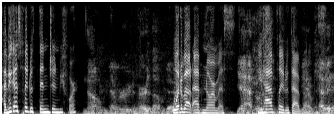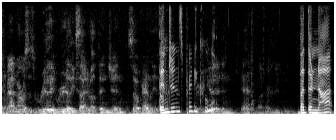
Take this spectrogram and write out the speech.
Have you guys played with Thin Gin before? No, we've never even heard them. Yeah. What about Abnormus? Yeah, Abnormus- You have played with Yeah, Abnormus. Kevin from Abnormus is really, really excited about Thin Gin. So apparently, Thin Gin's pretty very cool. And yeah, I've heard good things. but they're not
